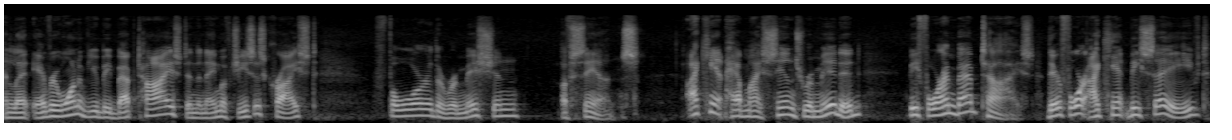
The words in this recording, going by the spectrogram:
and let every one of you be baptized in the name of Jesus Christ for the remission of sins. I can't have my sins remitted before I'm baptized. Therefore, I can't be saved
